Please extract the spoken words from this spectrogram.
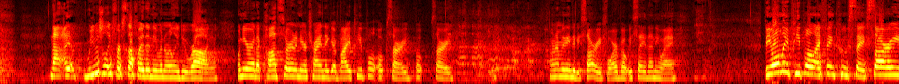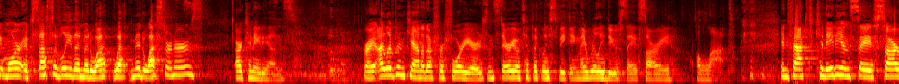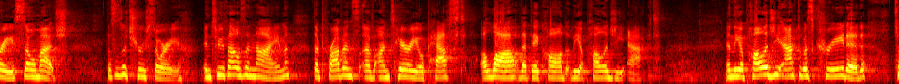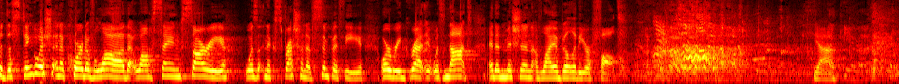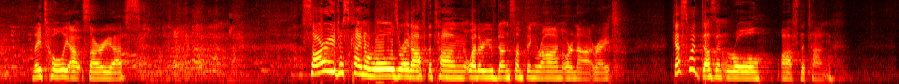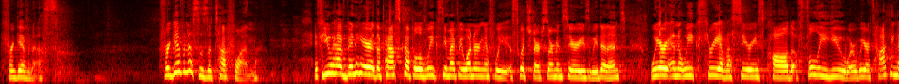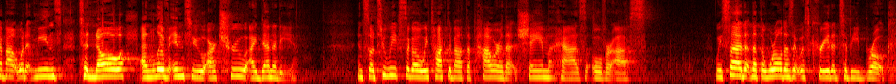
Not, usually for stuff I didn't even really do wrong. When you're in a concert and you're trying to get by people, oh, sorry, oh, sorry. I don't have anything to be sorry for, but we say it anyway. The only people I think who say sorry more excessively than Midwesterners are Canadians. Right? I lived in Canada for four years, and stereotypically speaking, they really do say sorry a lot. In fact, Canadians say sorry so much. This is a true story. In 2009, the province of Ontario passed a law that they called the Apology Act. And the Apology Act was created to distinguish in a court of law that while saying sorry was an expression of sympathy or regret, it was not an admission of liability or fault. yeah. They totally out sorry us sorry just kind of rolls right off the tongue, whether you've done something wrong or not, right? Guess what doesn't roll off the tongue? Forgiveness. Forgiveness is a tough one. If you have been here the past couple of weeks, you might be wondering if we switched our sermon series. We didn't. We are in week three of a series called Fully You, where we are talking about what it means to know and live into our true identity. And so, two weeks ago, we talked about the power that shame has over us. We said that the world as it was created to be broke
